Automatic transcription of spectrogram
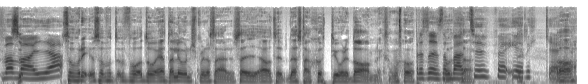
Man Så- bara ja. Så får, så får, får då äta lunch med någon så här, säg, ja, typ nästan 70-årig dam liksom. Och, Precis som och bara typ Erik Ja.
